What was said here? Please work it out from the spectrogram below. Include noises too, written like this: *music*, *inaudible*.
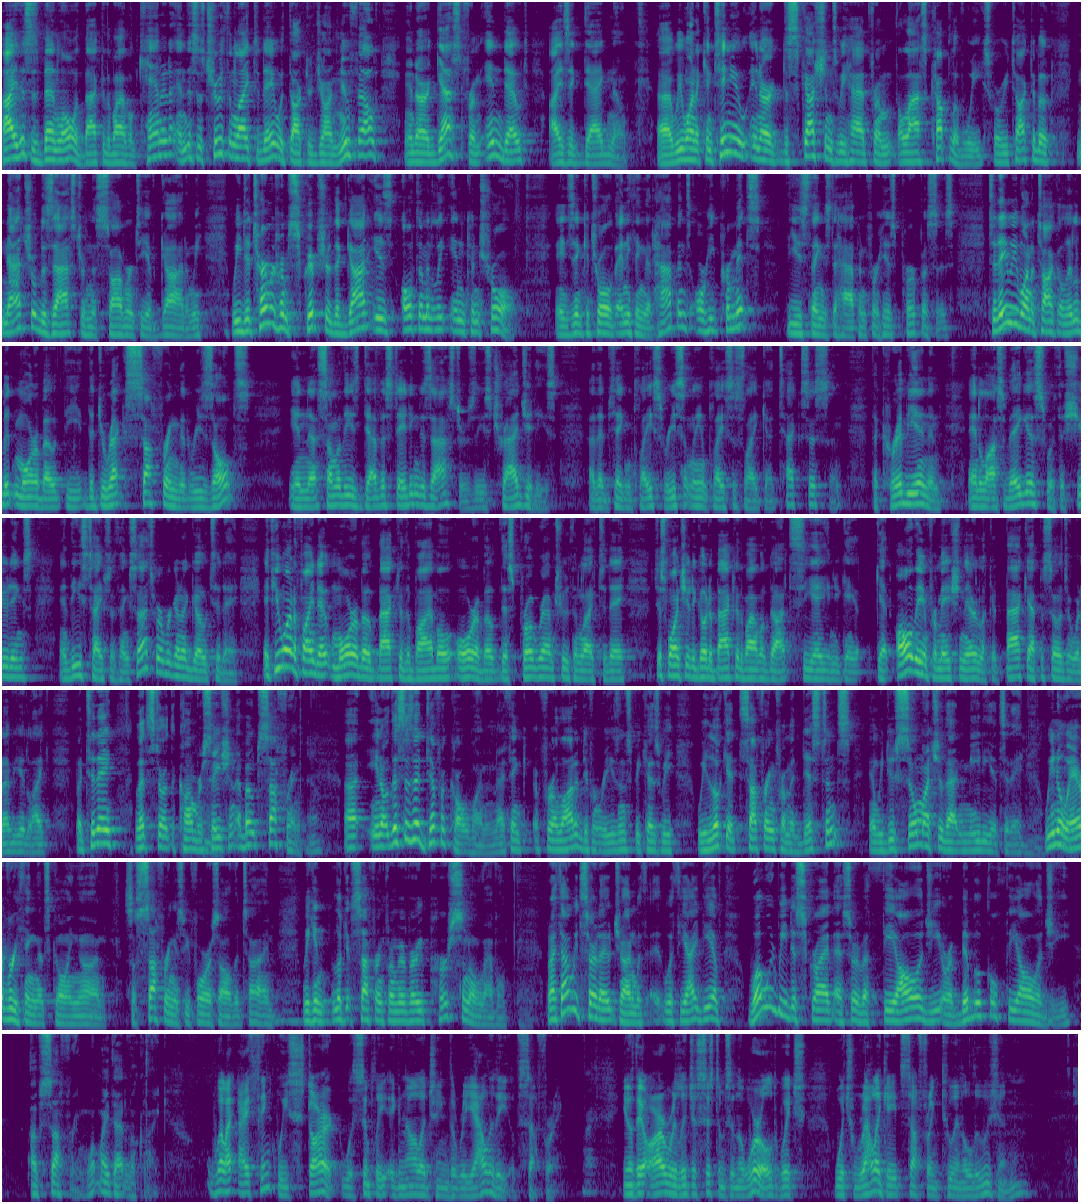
Hi, this is Ben Lowe with Back to the Bible Canada, and this is Truth and Life today with Dr. John Neufeld and our guest from In Doubt, Isaac Dagno. Uh, we want to continue in our discussions we had from the last couple of weeks where we talked about natural disaster and the sovereignty of God. And we, we determined from Scripture that God is ultimately in control. And He's in control of anything that happens, or He permits these things to happen for His purposes. Today, we want to talk a little bit more about the, the direct suffering that results in uh, some of these devastating disasters, these tragedies uh, that have taken place recently in places like uh, Texas and the Caribbean and, and Las Vegas with the shootings and these types of things. So that's where we're going to go today. If you want to find out more about Back to the Bible or about this program, Truth and Life Today, just want you to go to backtothebible.ca and you can get all the information there, look at back episodes or whatever you'd like. But today, let's start the conversation about suffering. Yeah. Uh, you know, this is a difficult one, and I think for a lot of different reasons because we, we look at suffering from a distance and we do so much of that in media today. We know everything that's going on, so suffering is before us all the time. We can look at suffering from a very personal level. But I thought we'd start out, John, with, with the idea of what would we describe as sort of a theology or a biblical theology of suffering? What might that look like? Well, I, I think we start with simply acknowledging the reality of suffering. Right. You know, there are religious systems in the world which, which relegate suffering to an illusion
